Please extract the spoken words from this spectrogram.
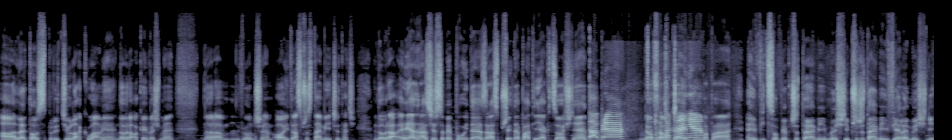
ale to spryciula kłamie. Dobra, okej, weźmy. Dobra, wyłączyłem. O, i teraz przestałem jej czytać. Dobra, ja zaraz się sobie pójdę, zaraz przyjdę, Patty, jak coś, nie? Dobra, do Dobra, okej, zobaczenia. pa, pa. Ej, widzowie, przeczytałem jej myśli, przeczytałem jej wiele myśli,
